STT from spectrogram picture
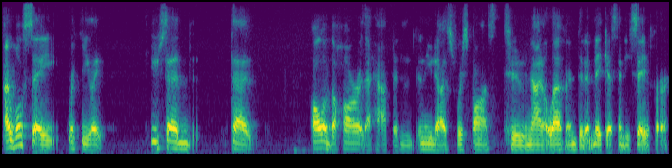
I will say, Ricky, like you said that all of the horror that happened in the U.S. response to 9/11 did it make us any safer?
